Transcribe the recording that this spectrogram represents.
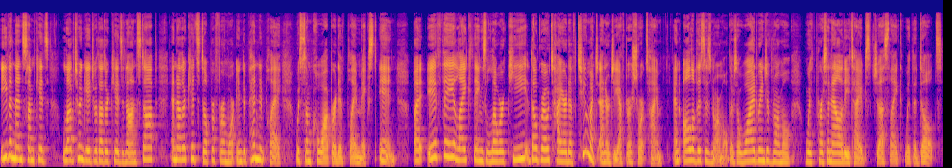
Even then, some kids love to engage with other kids nonstop, and other kids still prefer more independent play with some cooperative play mixed in. But if they like things lower key, they'll grow tired of too much energy after a short time. And all of this is normal. There's a wide range of normal with personality types, just like with adults.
